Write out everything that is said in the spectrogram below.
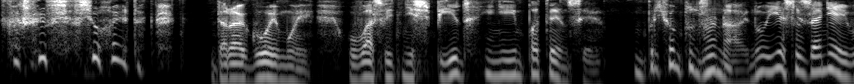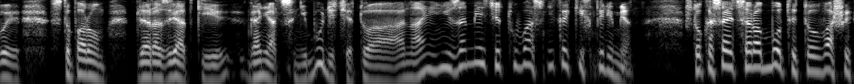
Как же все это? Дорогой мой, у вас ведь не спид и не импотенция. Причем тут жена? Ну, если за ней вы с топором для разрядки гоняться не будете, то она и не заметит у вас никаких перемен. Что касается работы, то ваши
